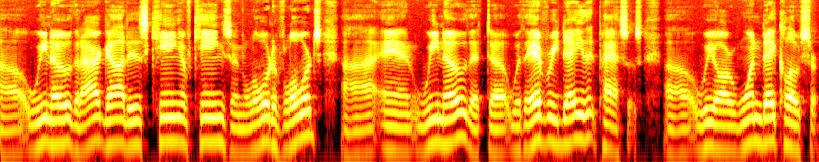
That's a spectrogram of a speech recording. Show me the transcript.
Uh, we know that our God is King of kings and Lord of lords, uh, and we know that uh, with every day that passes, uh, we are one day closer.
